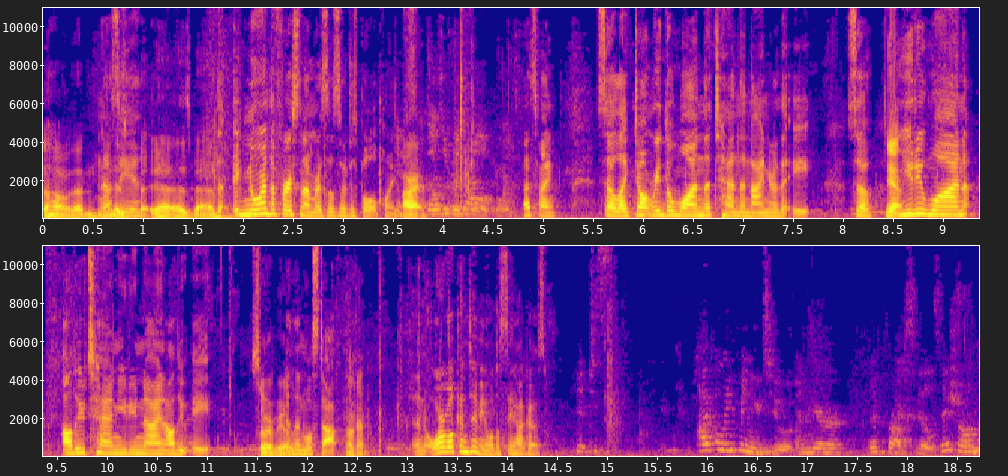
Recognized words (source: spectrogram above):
Oh, that, No, that is ba- yeah, that is bad. Ignore the first numbers. Those are just bullet points. All right. Those are just bullet points. That's fine. So like, don't read the one, the ten, the nine, or the eight. So Yeah. you do one, I'll do ten. You do nine, I'll do eight, So every other and then we'll stop. Okay. And or we'll continue. We'll just see how it goes. I believe in you two and your improv skills. Hey, Sean.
